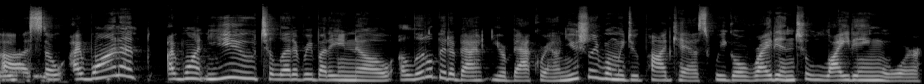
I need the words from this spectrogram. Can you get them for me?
Uh, so I want to I want you to let everybody know a little bit about your background. Usually when we do podcasts, we go right into lighting or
